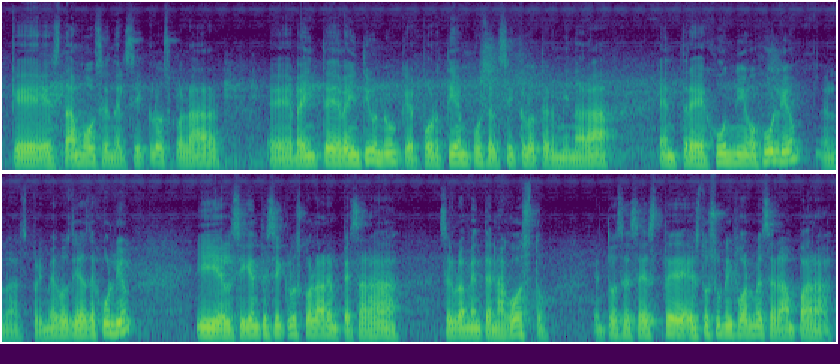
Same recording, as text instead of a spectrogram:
que estamos en el ciclo escolar 2021, que por tiempos el ciclo terminará entre junio y julio, en los primeros días de julio, y el siguiente ciclo escolar empezará seguramente en agosto. Entonces este, estos uniformes serán, para,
